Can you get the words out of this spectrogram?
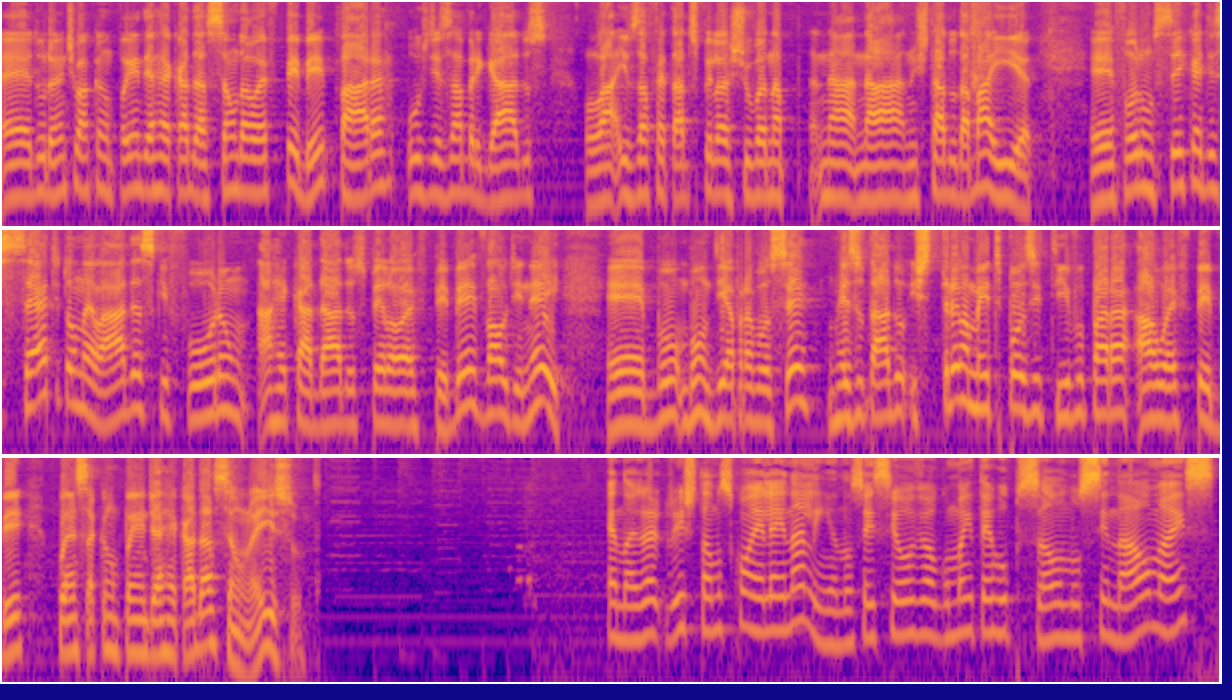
eh, durante uma campanha de arrecadação da UFPB para os desabrigados lá e os afetados pela chuva na, na- na- no estado da Bahia. Eh, foram cerca de 7 toneladas que foram arrecadados pela UFPB. Valdinei, eh, bom, bom dia para você. Um resultado extremamente positivo para a UFPB com essa campanha de arrecadação, não é isso? É, nós já estamos com ele aí na linha. Não sei se houve alguma interrupção no sinal, mas.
